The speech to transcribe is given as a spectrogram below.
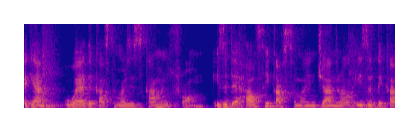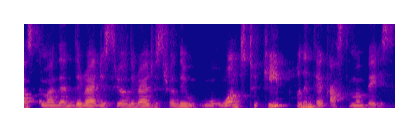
again where the customers is coming from. Is it a healthy customer in general? Is it the mm-hmm. customer that the registry or the registrar they w- want to keep within their customer base?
